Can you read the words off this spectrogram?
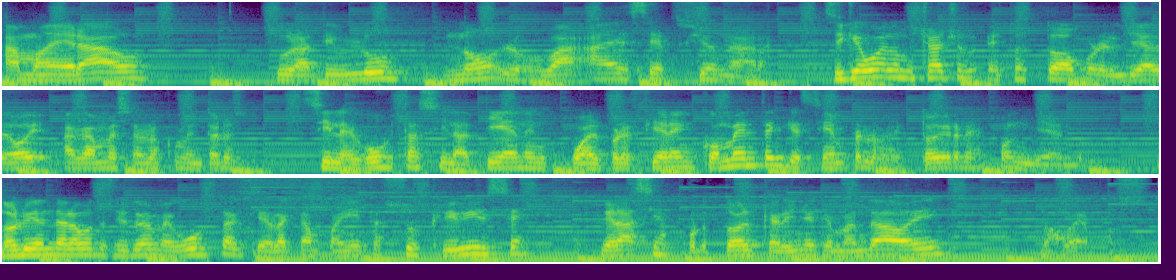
amaderado, Durati Blue no los va a decepcionar. Así que bueno muchachos, esto es todo por el día de hoy. Háganme saber en los comentarios si les gusta, si la tienen, cuál prefieren. Comenten que siempre los estoy respondiendo. No olviden darle la botoncito de me gusta, activar la campanita, suscribirse. Gracias por todo el cariño que me han dado ahí. Nos vemos.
